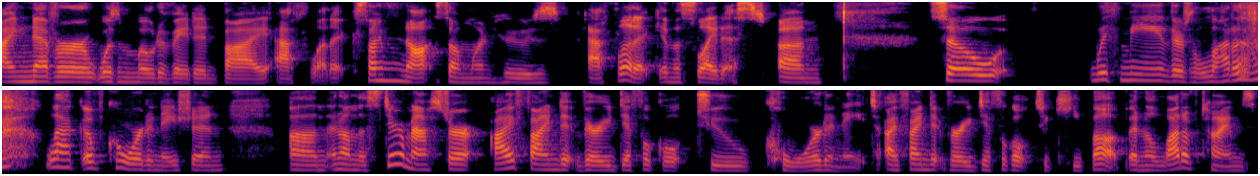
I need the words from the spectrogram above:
I never was motivated by athletics. I'm not someone who's athletic in the slightest. Um, so with me, there's a lot of lack of coordination. Um, and on the Stairmaster, I find it very difficult to coordinate. I find it very difficult to keep up. And a lot of times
